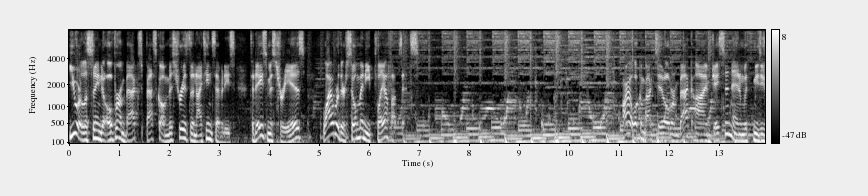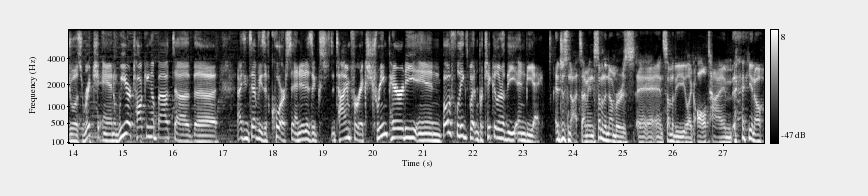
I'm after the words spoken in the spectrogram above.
You are listening to Over and Back's Basketball Mysteries of the 1970s. Today's mystery is why were there so many playoff upsets? All right, welcome back to Over and Back. I'm Jason, and with me as usual is Rich, and we are talking about uh, the 1970s, of course, and it is ex- time for extreme parity in both leagues, but in particular the NBA it's just nuts. I mean, some of the numbers and some of the like all time, you know,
